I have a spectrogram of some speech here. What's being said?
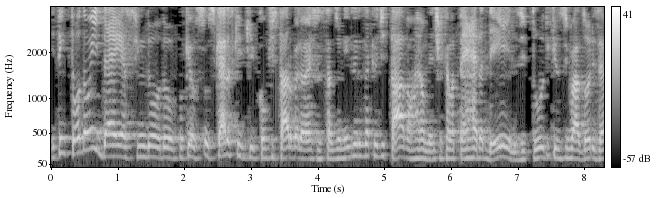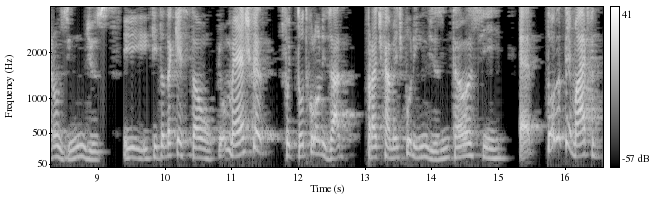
E tem toda uma ideia, assim, do. do- porque os, os caras que, que conquistaram o Velho Oeste nos Estados Unidos, eles acreditavam realmente que aquela terra era deles e tudo, que os invasores eram os índios. E, e tem toda a questão. que O México é- foi todo colonizado praticamente por índios. Então, assim, é toda a temática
